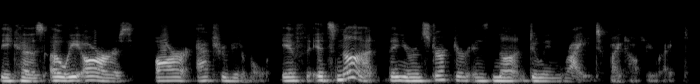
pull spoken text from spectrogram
because OERs are attributable. If it's not, then your instructor is not doing right by copyright.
